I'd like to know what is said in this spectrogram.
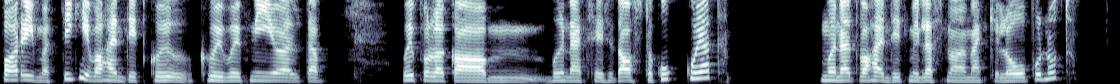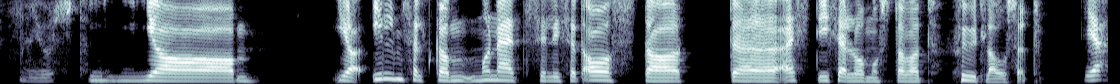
parimad digivahendid, kui, kui võib nii öelda. võib-olla ka mõned sellised aasta kukkujad, mõned vahendid, millest me oleme äkki loobunud. just. ja, ja ilmselt ka mõned sellised aastat äh, hästi iseloomustavad hüüdlaused jah,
